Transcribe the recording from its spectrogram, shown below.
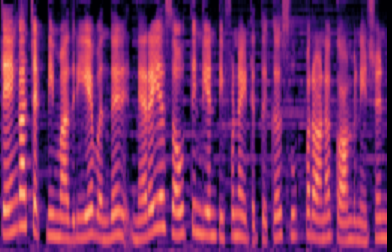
தேங்காய் சட்னி மாதிரியே வந்து நிறைய சவுத் இந்தியன் டிஃபன் ஐட்டத்துக்கு சூப்பரான காம்பினேஷன்.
